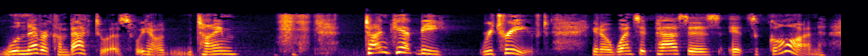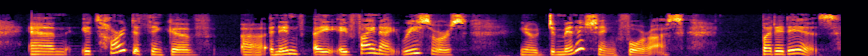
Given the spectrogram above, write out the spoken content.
will never come back to us. You know, time time can't be retrieved. You know, once it passes, it's gone. And it's hard to think of uh, an a, a, finite resource, you know, diminishing for us, but it is,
